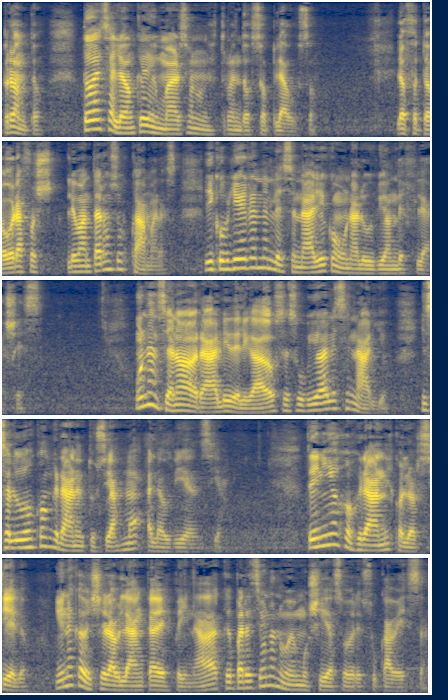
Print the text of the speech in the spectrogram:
pronto, todo el salón quedó inmerso en un estruendoso aplauso. Los fotógrafos levantaron sus cámaras y cubrieron el escenario con un aluvión de flashes. Un anciano oral y delgado se subió al escenario y saludó con gran entusiasmo a la audiencia. Tenía ojos grandes color cielo y una cabellera blanca despeinada que parecía una nube mullida sobre su cabeza.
